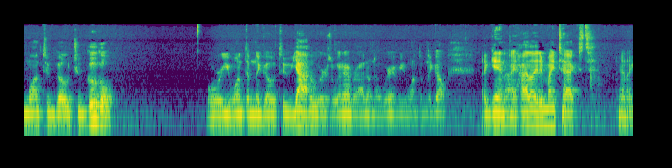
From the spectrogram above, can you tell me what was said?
want to go to Google, or you want them to go to Yahoo or whatever, I don't know, wherever you want them to go. Again, I highlighted my text, and I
